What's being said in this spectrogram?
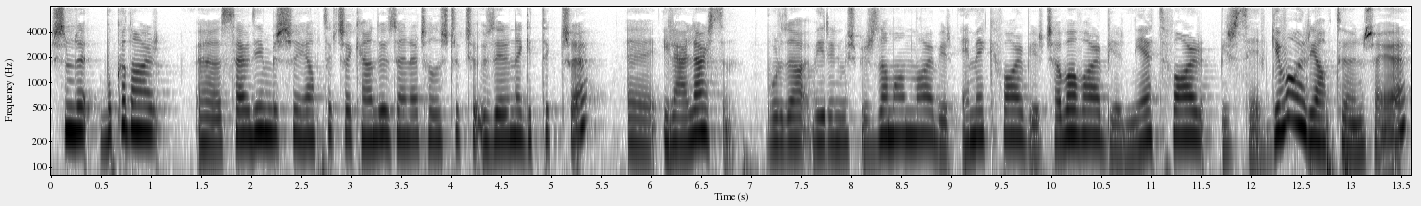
Şimdi bu kadar e, sevdiğin bir şey yaptıkça kendi üzerine çalıştıkça üzerine gittikçe e, ilerlersin. Burada verilmiş bir zaman var, bir emek var, bir çaba var, bir niyet var, bir sevgi var yaptığın şeye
